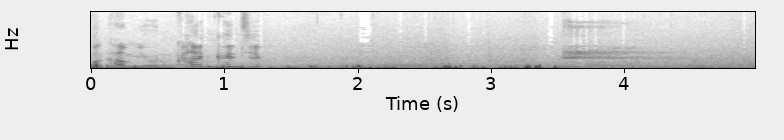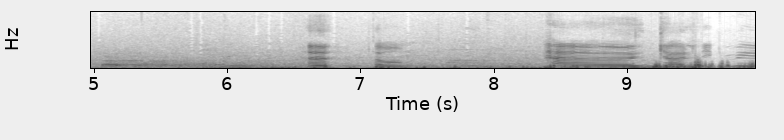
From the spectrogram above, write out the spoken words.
Bakamıyorum kankacığım. Heh, tamam. He, geldik mi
